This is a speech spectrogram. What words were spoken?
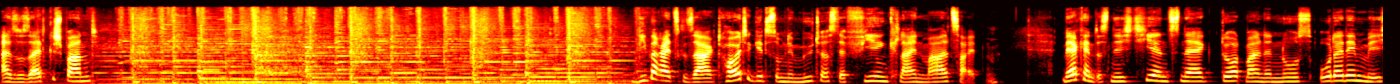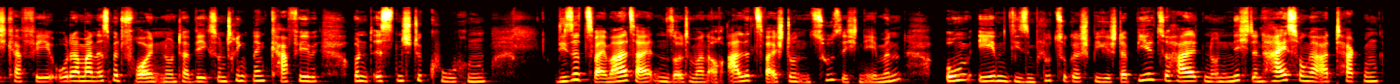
Also seid gespannt. Wie bereits gesagt, heute geht es um den Mythos der vielen kleinen Mahlzeiten. Wer kennt es nicht? Hier ein Snack, dort mal eine Nuss oder den Milchkaffee oder man ist mit Freunden unterwegs und trinkt einen Kaffee und isst ein Stück Kuchen. Diese zwei Mahlzeiten sollte man auch alle zwei Stunden zu sich nehmen, um eben diesen Blutzuckerspiegel stabil zu halten und nicht in Heißhungerattacken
